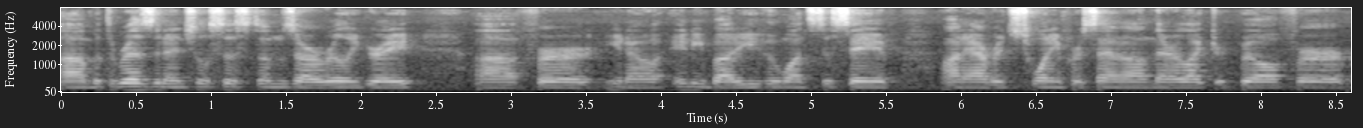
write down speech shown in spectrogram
um, but the residential systems are really great uh, for you know anybody who wants to save on average 20% on their electric bill for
